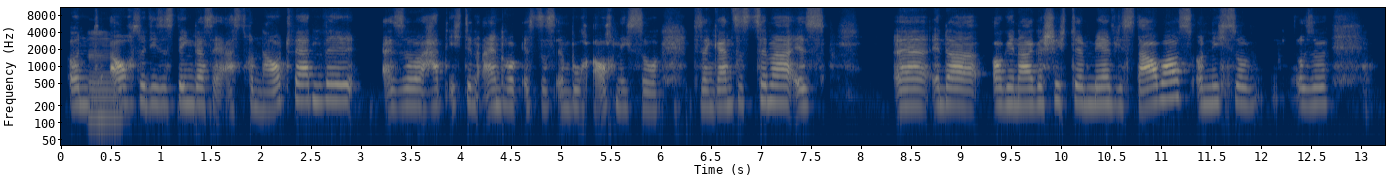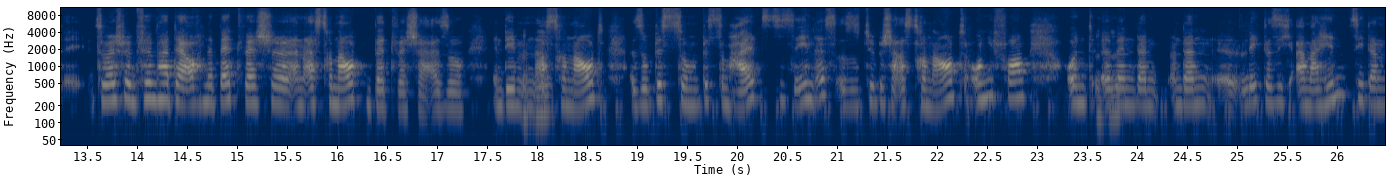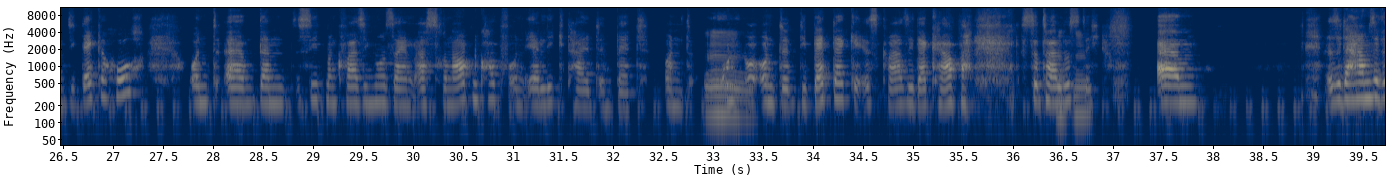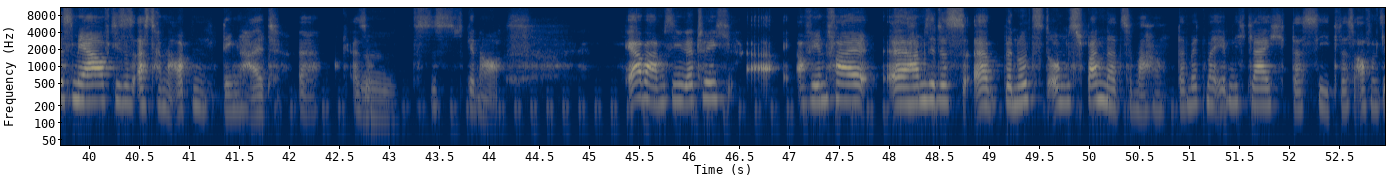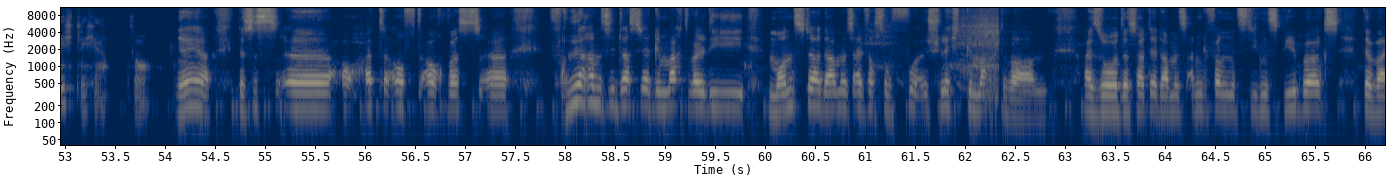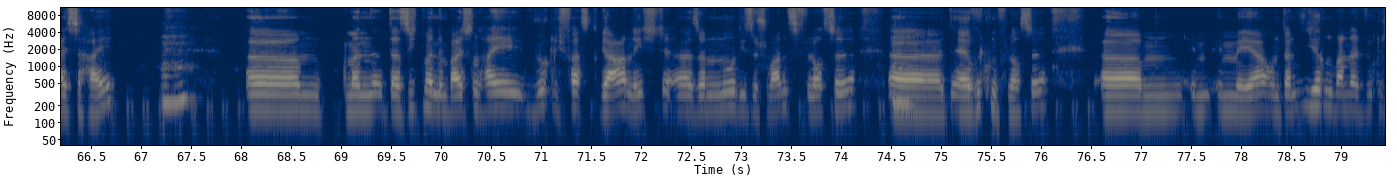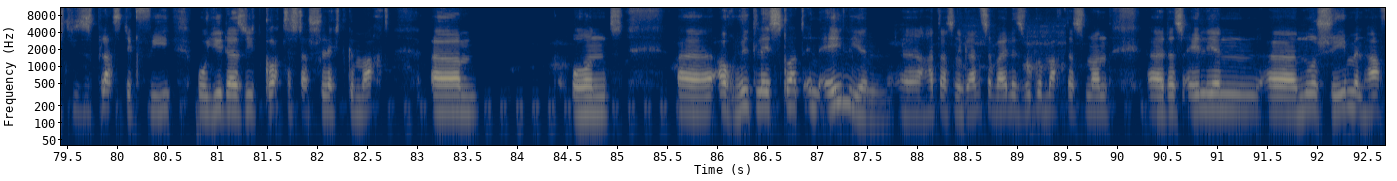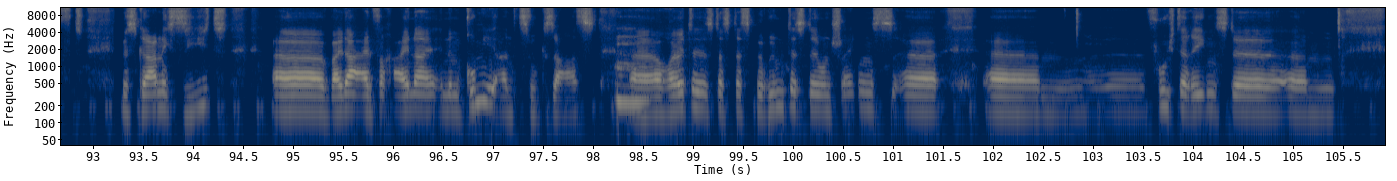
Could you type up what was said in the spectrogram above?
und mhm. auch so dieses Ding, dass er Astronaut werden will, also hatte ich den Eindruck, ist das im Buch auch nicht so. Sein ganzes Zimmer ist äh, in der Originalgeschichte mehr wie Star Wars und nicht so, also zum Beispiel im Film hat er auch eine Bettwäsche, eine Astronautenbettwäsche, also in dem ein mhm. Astronaut, also bis zum, bis zum Hals zu sehen ist, also typische Astronaut-Uniform. Und äh, mhm. wenn dann, und dann äh, legt er sich einmal hin, zieht dann die Decke hoch und äh, dann sieht man quasi nur seinen Astronautenkopf und er liegt halt im Bett. Und, mhm. und, und die Bettdecke ist quasi der Körper. Das ist total lustig. Ähm, also da haben sie das mehr auf dieses Astronautending halt. Äh, also mhm. das ist genau. Ja, aber haben sie natürlich äh, auf jeden Fall äh, haben sie das äh, benutzt, um es spannender zu machen, damit man eben nicht gleich das sieht, das Offensichtliche. So. Ja, ja, das ist, äh, hat oft auch was. Äh, früher haben sie das ja gemacht, weil die Monster damals einfach so schlecht gemacht waren. Also, das hat ja damals angefangen mit Steven Spielbergs Der Weiße Hai. Mhm. Ähm, man, da sieht man den weißen Hai wirklich fast gar nicht, äh, sondern nur diese Schwanzflosse, äh, mhm. der Rückenflosse ähm, im, im Meer und dann irgendwann halt wirklich dieses Plastikvieh, wo jeder sieht, Gott, ist das schlecht gemacht. Ähm, und äh, auch Ridley Scott in Alien äh, hat das eine ganze Weile so gemacht, dass man äh, das Alien äh, nur schemenhaft bis gar nicht sieht, äh, weil da einfach einer in einem Gummianzug saß. Mhm. Äh, heute ist das das berühmteste und schreckens ähm, furchterregendste ähm,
